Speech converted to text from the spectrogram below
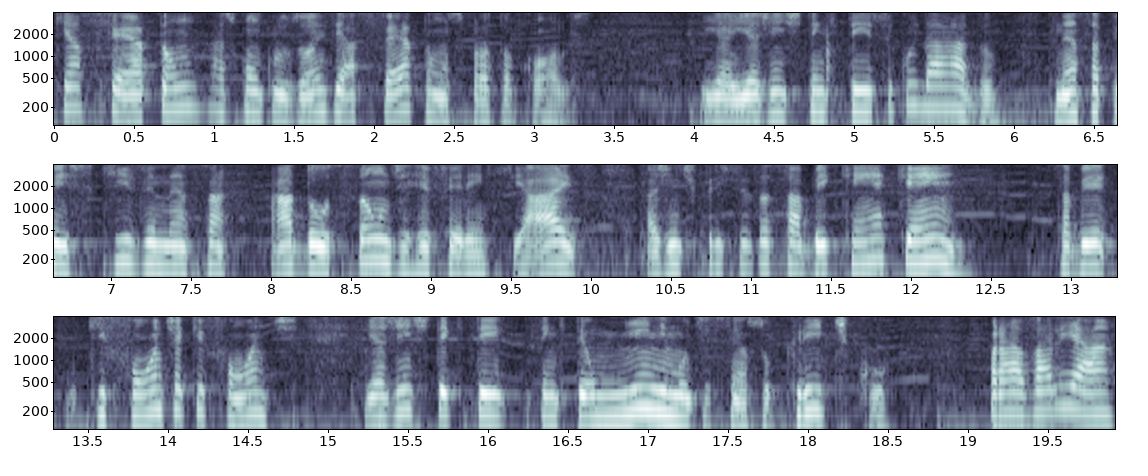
que afetam as conclusões e afetam os protocolos. E aí a gente tem que ter esse cuidado nessa pesquisa e nessa adoção de referenciais, a gente precisa saber quem é quem, saber que fonte é que fonte. E a gente tem que ter, tem que ter um mínimo de senso crítico para avaliar,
